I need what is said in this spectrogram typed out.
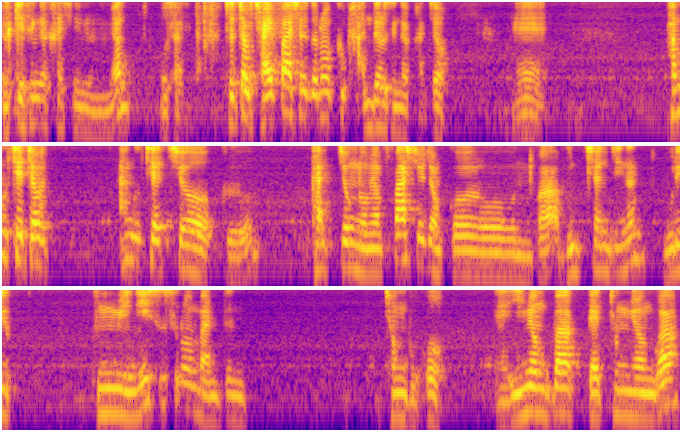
이렇게 생각하시면 오산이다. 저쪽 자이파셔들은 그 반대로 생각하죠. 예, 한국 최초 한국 최초 그 반쪽 노면 파쇼 정권과 문천지는 우리 국민이 스스로 만든 정부고 예, 이명박 대통령과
